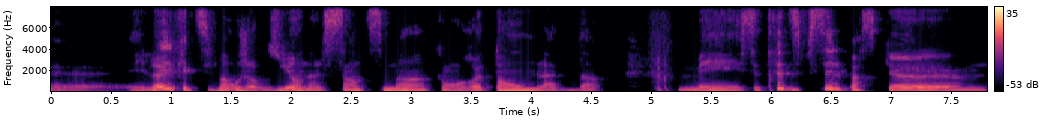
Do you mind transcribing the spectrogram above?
Euh, et là, effectivement, aujourd'hui, on a le sentiment qu'on retombe là-dedans. Mais c'est très difficile parce que euh,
